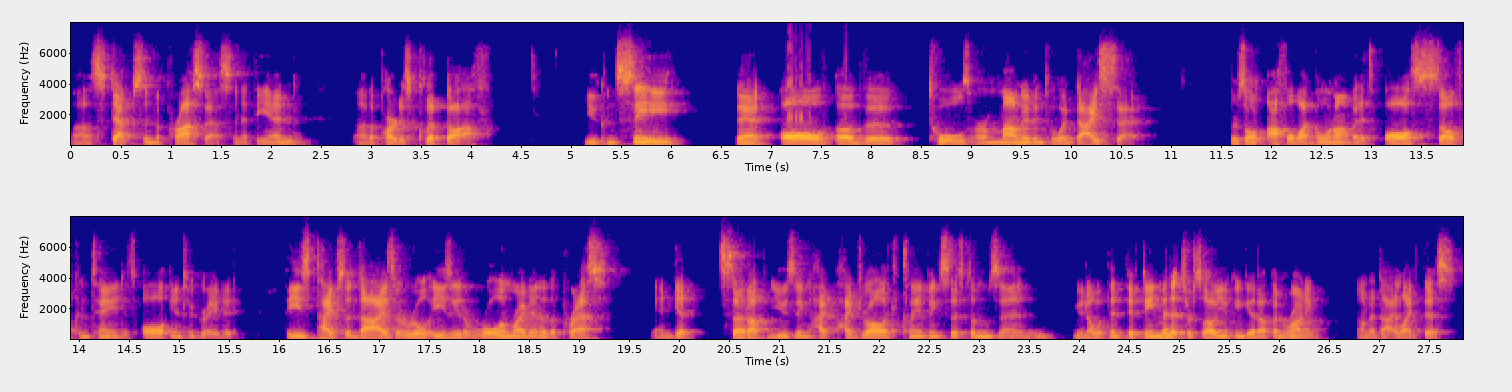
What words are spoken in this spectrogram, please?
uh, steps in the process. And at the end, uh, the part is clipped off. You can see that all of the tools are mounted into a die set. There's an awful lot going on, but it's all self-contained. It's all integrated. These types of dies are real easy to roll them right into the press and get set up using hy hydraulic clamping systems. And, you know, within 15 minutes or so, you can get up and running on a die like this.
